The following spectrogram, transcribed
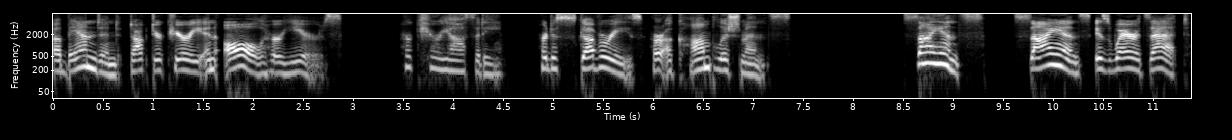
abandoned Dr. Curie in all her years? Her curiosity, her discoveries, her accomplishments. Science! Science is where it's at.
